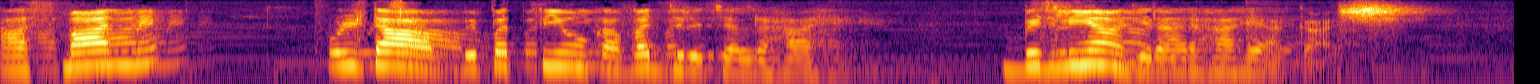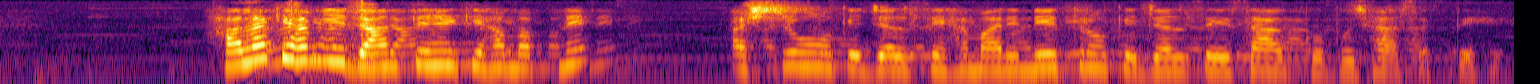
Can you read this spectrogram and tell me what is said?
आसमान में उल्टा विपत्तियों का वज्र चल रहा है। बिजलियाँ गिरा रहा है आकाश। हालाँकि हम ये जानते हैं कि हम अपने अश्रुओं के जल से, हमारे नेत्रों के जल से इस आग को बुझा सकते हैं।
